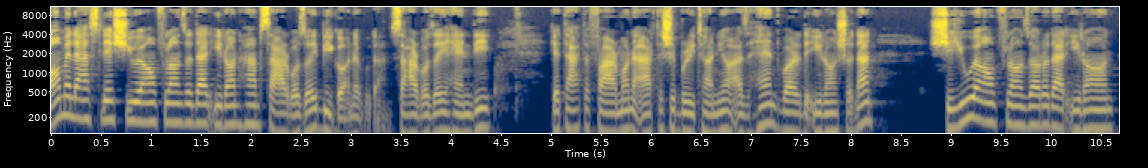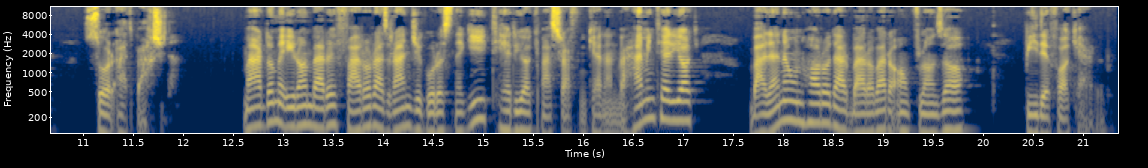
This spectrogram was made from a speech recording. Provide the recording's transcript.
عامل اصلی شیوع آنفلانزا در ایران هم سربازای بیگانه بودند سربازای هندی که تحت فرمان ارتش بریتانیا از هند وارد ایران شدن شیوع آنفلانزا را در ایران سرعت بخشیدن. مردم ایران برای فرار از رنج گرسنگی تریاک مصرف می‌کردند و همین تریاک بدن اونها رو در برابر آنفلانزا بیدفاع کرده بود.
